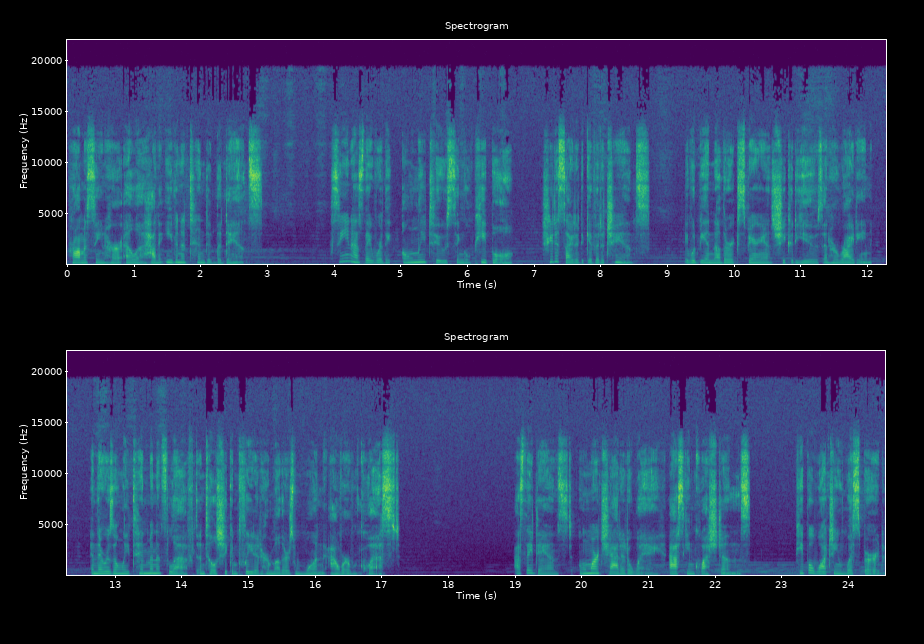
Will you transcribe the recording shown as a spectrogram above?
promising her Ella hadn't even attended the dance. Seeing as they were the only two single people, she decided to give it a chance. It would be another experience she could use in her writing, and there was only 10 minutes left until she completed her mother's one hour request. As they danced, Omar chatted away, asking questions. People watching whispered,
